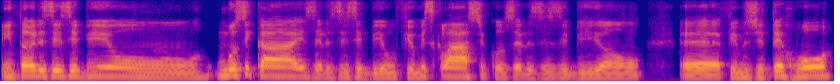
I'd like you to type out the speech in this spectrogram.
Então eles exibiam musicais, eles exibiam filmes clássicos, eles exibiam eh, filmes de terror.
